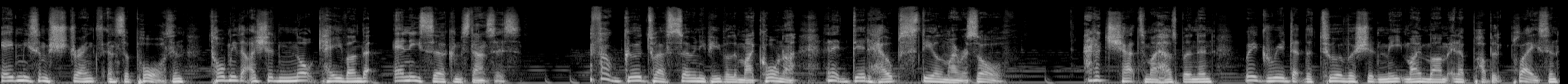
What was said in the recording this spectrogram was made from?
Gave me some strength and support and told me that I should not cave under any circumstances. It felt good to have so many people in my corner, and it did help steel my resolve. I had a chat to my husband, and we agreed that the two of us should meet my mum in a public place and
